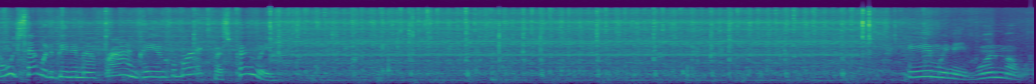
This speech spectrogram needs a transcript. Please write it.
I wish that would have been in my frying pan for breakfast. Pooey. And we need one more.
